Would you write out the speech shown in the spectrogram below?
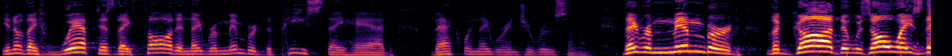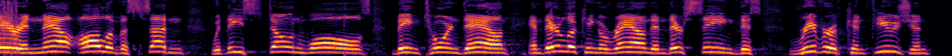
You know, they wept as they thought and they remembered the peace they had back when they were in Jerusalem. They remembered the God that was always there and now all of a sudden with these stone walls being torn down and they're looking around and they're seeing this river of confusion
